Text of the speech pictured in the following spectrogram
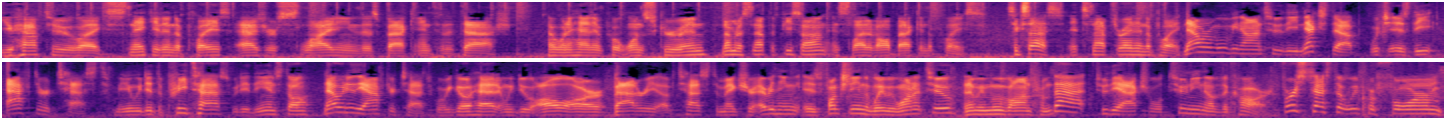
You have to like snake it into place as you're sliding this back into the dash. I went ahead and put one screw in. Now I'm gonna snap the piece on and slide it all back into place. Success, it snapped right into place. Now we're moving on to the next step, which is the after test. Meaning we did the pre-test, we did the install. Now we do the after test, where we go ahead and we do all our battery of tests to make sure everything is functioning the way we want it to. And then we move on from that to the actual tuning of the car. First test that we perform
